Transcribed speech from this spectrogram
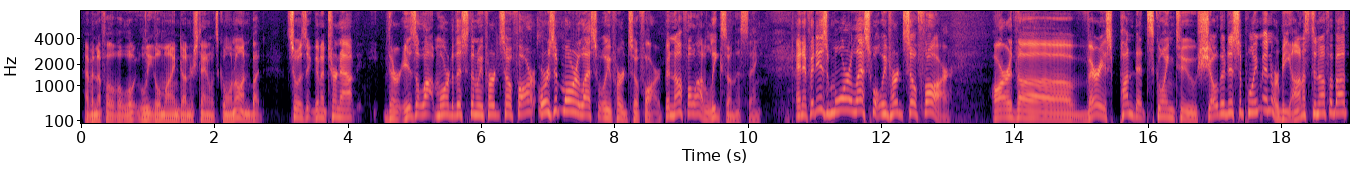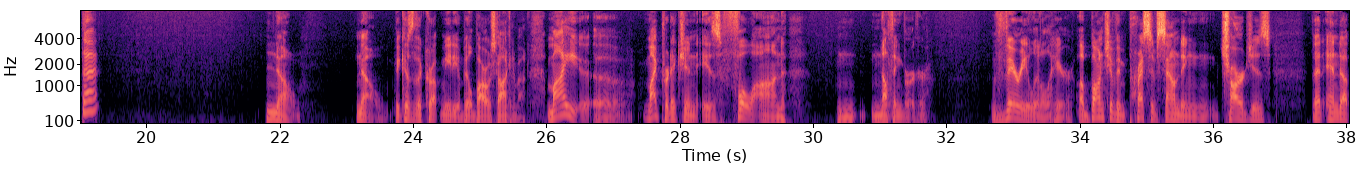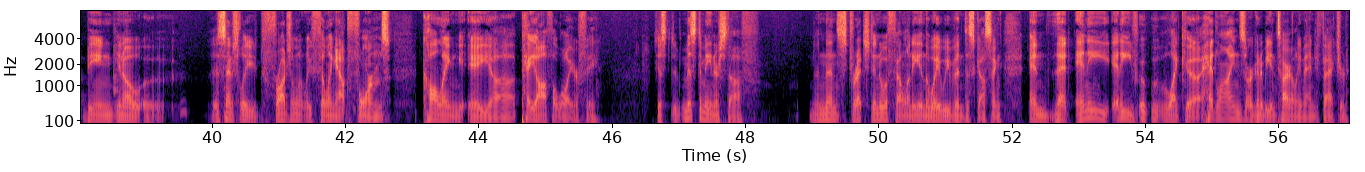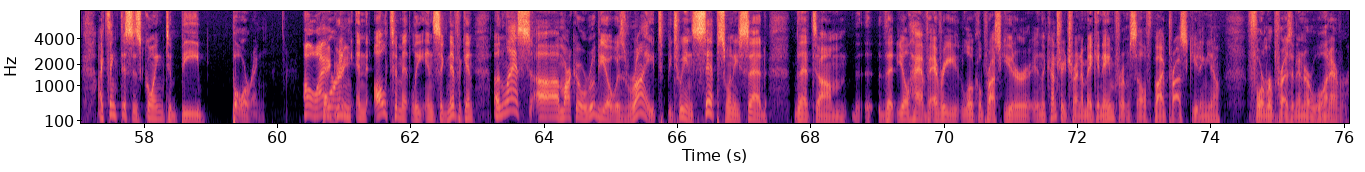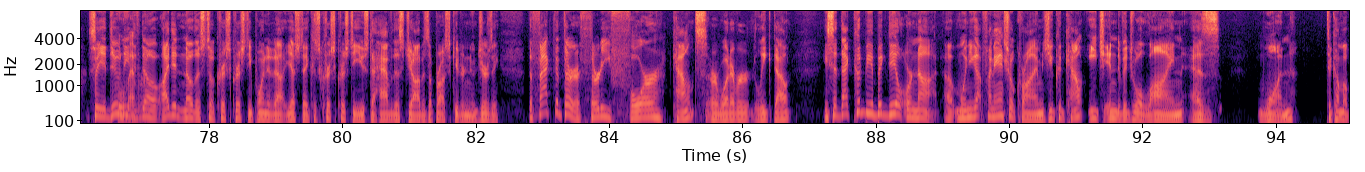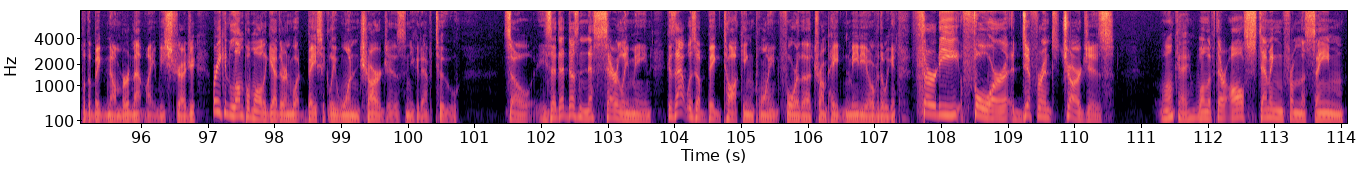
have enough of a legal mind to understand what's going on. But so is it going to turn out there is a lot more to this than we've heard so far, or is it more or less what we've heard so far? Been an awful lot of leaks on this thing. And if it is more or less what we've heard so far, are the various pundits going to show their disappointment or be honest enough about that? No. No, because of the corrupt media Bill Barr was talking about. My uh, my prediction is full on nothing burger. Very little here. A bunch of impressive sounding charges that end up being, you know, uh, essentially fraudulently filling out forms calling a uh, pay off a lawyer fee. Just misdemeanor stuff and then stretched into a felony in the way we've been discussing, and that any any like uh, headlines are going to be entirely manufactured. I think this is going to be boring. Oh, I boring agree. and ultimately insignificant, unless uh, Marco Rubio was right between sips when he said that um, that you'll have every local prosecutor in the country trying to make a name for himself by prosecuting, you know, former president or whatever. So you do Whomever. need to know. I didn't know this till Chris Christie pointed it out yesterday because Chris Christie used to have this job as a prosecutor in New Jersey. The fact that there are 34 counts or whatever leaked out, he said that could be a big deal or not. Uh, when you got financial crimes, you could count each individual line as one to come up with a big number, and that might be strategy. Or you could lump them all together in what basically one charge is, and you could have two. So he said that doesn't necessarily mean, because that was a big talking point for the Trump hating media over the weekend 34 different charges. Okay, well, if they're all stemming from the same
